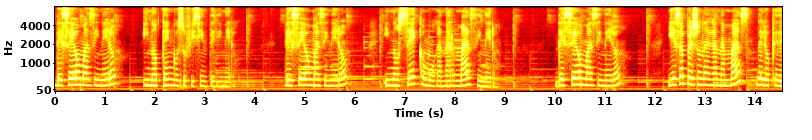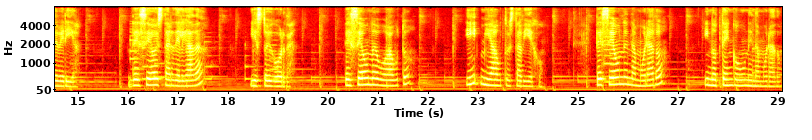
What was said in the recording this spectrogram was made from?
Deseo más dinero y no tengo suficiente dinero. Deseo más dinero y no sé cómo ganar más dinero. Deseo más dinero y esa persona gana más de lo que debería. Deseo estar delgada y estoy gorda. Deseo un nuevo auto y mi auto está viejo. Deseo un enamorado y no tengo un enamorado.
